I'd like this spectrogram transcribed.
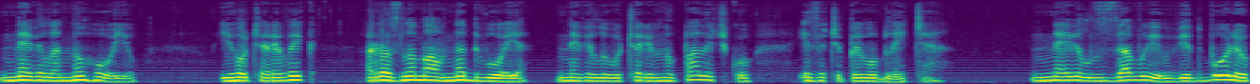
Невіла ногою. Його черевик розламав надвоє Невілову чарівну паличку і зачепив обличчя. Невіл завив від болю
